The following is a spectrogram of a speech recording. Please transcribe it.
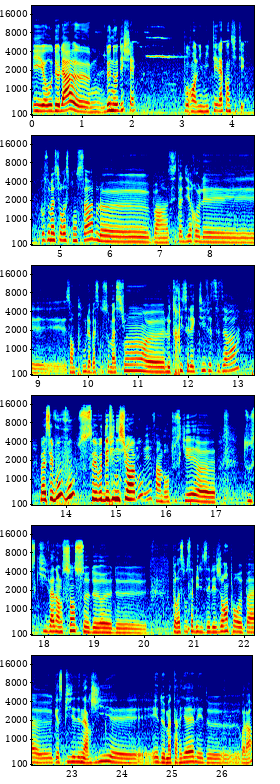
et au-delà euh, de nos déchets pour en limiter la quantité. Consommation responsable, euh, ben, c'est-à-dire les... les ampoules à basse consommation, euh, le tri sélectif, etc. Bah c'est vous, vous C'est votre définition à vous? Oui, enfin bon, tout ce qui est, euh, tout ce qui va dans le sens de, de, de responsabiliser les gens pour ne pas euh, gaspiller d'énergie et, et de matériel et de voilà.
